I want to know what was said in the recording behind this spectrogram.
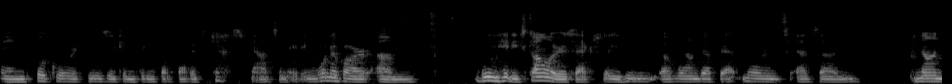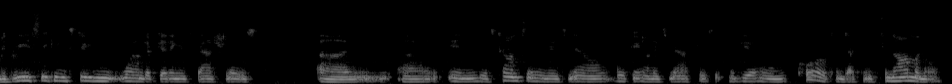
yeah. and folkloric music and things like that. It's just fascinating. One of our Bloom Haiti scholars, actually, who uh, wound up at Lawrence as a non-degree seeking student, wound up getting his bachelor's uh, uh, in Wisconsin and is now working on his master's at McGill in choral conducting. Phenomenal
